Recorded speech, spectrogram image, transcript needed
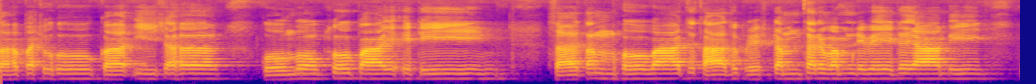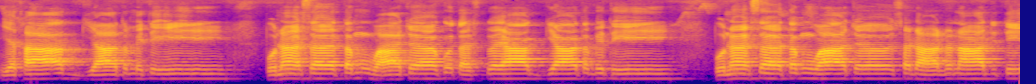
कह पशु, क ईश, को मोक्षोपाय इति। स तं होवाच साधुपृष्ठं सर्वं निवेदयामि, यथा ज्ञातमिति पुनः स तमुवाच कुतस्त्वयाज्ञातमिति। पुनः स तमुवाच षडाननादिति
